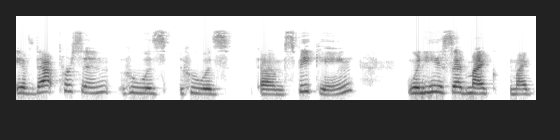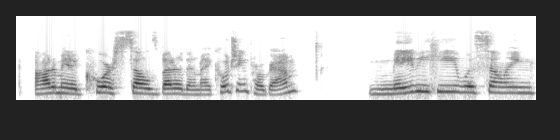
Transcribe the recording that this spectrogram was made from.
if that person who was who was um, speaking when he said my my automated course sells better than my coaching program maybe he was selling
